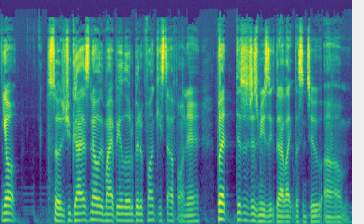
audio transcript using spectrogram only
you know, so you guys know there might be a little bit of funky stuff on there. But this is just music that I like listen to. Um,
